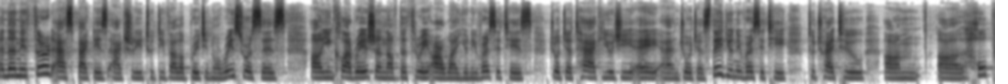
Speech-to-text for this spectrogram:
And then the third aspect is actually to develop regional resources uh, in collaboration of the three R1 universities, Georgia Tech, UGA, and Georgia State University to try to um, uh, hope,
